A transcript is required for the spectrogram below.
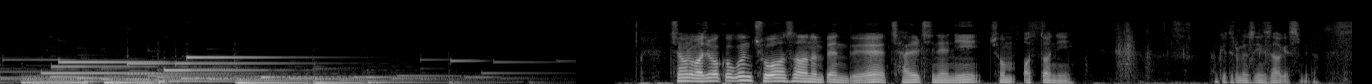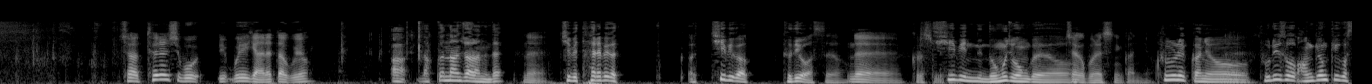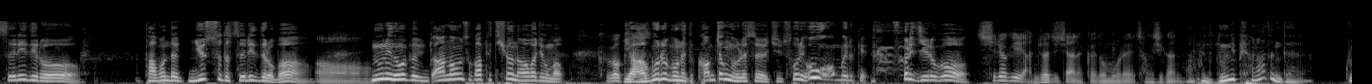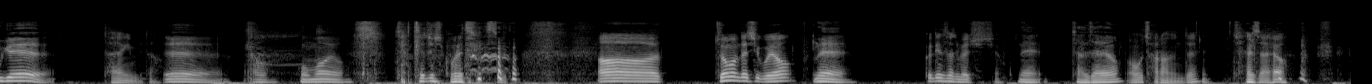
자, 오늘 마지막 곡은 좋아서 하는 밴드의 잘 지내니 좀 어떠니. 함께 들으면서 인사하겠습니다. 자, 태준 씨 뭐, 뭐 얘기 안 했다고요? 아, 나 끝난 줄 알았는데 네. 집에 테레비가 어, TV가 드디어 왔어요. 네, 그렇습니다. TV 너무 좋은 거예요. 제가 보냈으니까요. 그러니까요. 네. 둘이서 안경 끼고 3D로 다 본다. 뉴스도 3D로 봐. 어, 눈이 너무 펴- 아나운서가 앞에 튀어나와가지고 막 그거 계속 야구를 보는데 깜짝 놀랐어요. 지금 소리 오! 막 이렇게 소리 지르고. 시력이 안 좋아지지 않을까요? 너무 오래 장시간. 아 근데 눈이 편하던데. 그게 다행입니다. 예. 어, 고마워요. 자, 태준 씨 보내드리겠습니다. 어, 좋은 밤 되시고요. 네. 끝 인사 좀 해주시죠. 네. 잘 자요. 어우, 잘하는데? 잘 자요.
